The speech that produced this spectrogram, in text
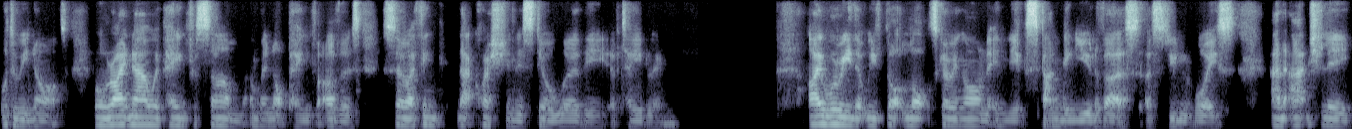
or do we not? Well, right now we're paying for some and we're not paying for others. So I think that question is still worthy of tabling. I worry that we've got lots going on in the expanding universe of student voice. And actually,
